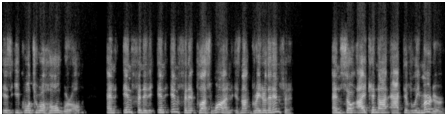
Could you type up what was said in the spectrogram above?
is equal to a whole world and infinite in infinite plus one is not greater than infinite and so i cannot actively murder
